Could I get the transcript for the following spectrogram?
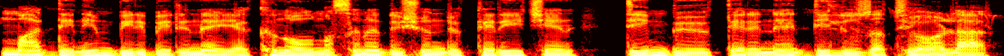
maddenin birbirine yakın olmasını düşündükleri için din büyüklerine dil uzatıyorlar.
